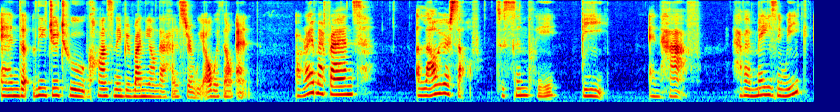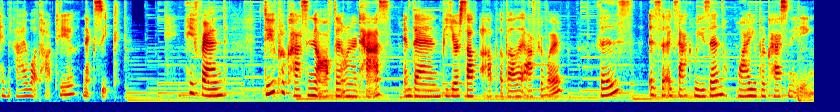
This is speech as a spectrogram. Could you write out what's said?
and lead you to constantly be running on that hamster wheel with no end. All right, my friends, allow yourself to simply be and have. Have an amazing week, and I will talk to you next week. Hey, friend, do you procrastinate often on your tasks and then beat yourself up about it afterward? This is the exact reason why you're procrastinating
